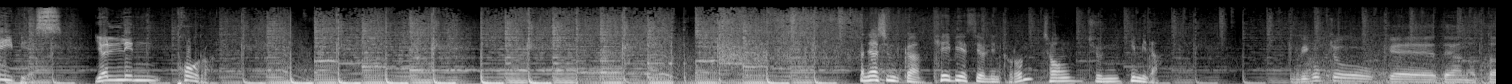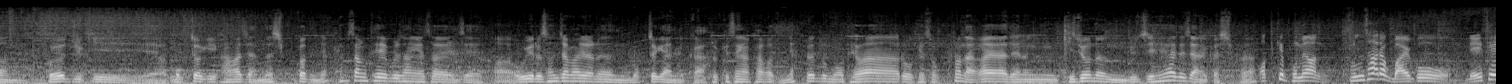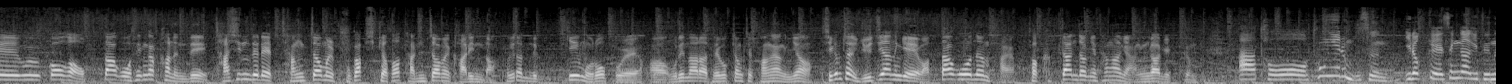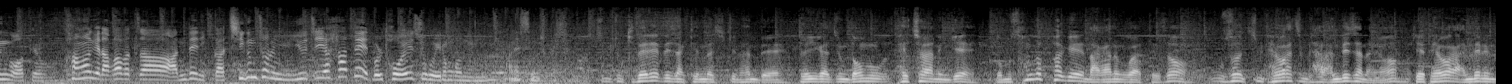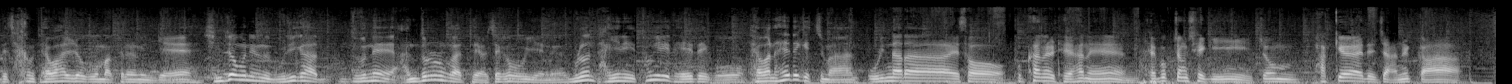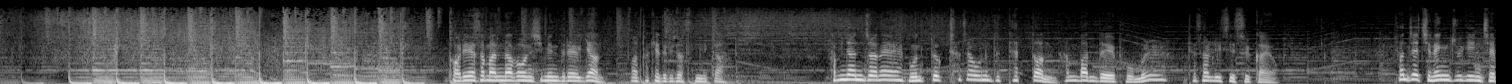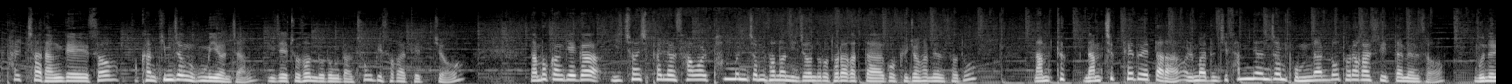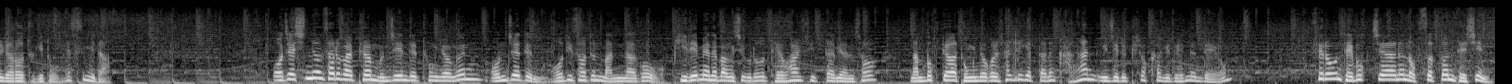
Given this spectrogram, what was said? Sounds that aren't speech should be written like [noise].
KBS 열린 토론 안녕하십니까. KBS 열린 토론 정준희입니다. 미국 쪽에 대한 어떤 보여주기의 목적이 강하지 않나 싶거든요. 협상 테이블 상에서 이제 어, 우위를 선점하려는 목적이 아닐까 그렇게 생각하거든요. 그래도 뭐 대화로 계속 풀어 나가야 되는 기조는 유지해야 되지 않을까 싶어요. 어떻게 보면 군사력 말고 내세울 거가 없다고 생각하는데 자신들의 장점을 부각시켜서 단점을 가린다 뭐 이런 느낌으로 보여요. 어, 우리나라 대북 정책 방향은요 지금처럼 유지하는 게 맞다고는 봐요. 더 극단적인 상황이 안 가게끔. 아, 더 통일은 무슨 이렇게 생각이 드는 것 같아요. 강하게 나가봤자 안 되니까 지금처럼 유지하되 뭘 더해주고 이런 거는 안 했으면 좋겠어요. 좀 기다려야 되지 않겠나 싶긴 한데 저희가 지금 너무 대처하는 게 너무 성급하게 나가는 것 같아서 우선 지금 대화가 지금 잘 안 되잖아요. 이게 대화가 안 되는데 자꾸 대화하려고 막 그러는 게 김정은이는 우리가 눈에 안 들어오는 것 같아요. 제가 보기에는 물론 당연히 통일이 돼야 되고 대화는 해야 되겠지만 우리나라에서 북한을 대하는 대북 정책이 좀 바뀌어야 되지 않을까 거리에서 만나본 시민들의 의견 어떻게 들으셨습니까? 3년 전에 문득 찾아오는 듯 했던 한반도의 봄을 되살릴 수 있을까요? 현재 진행 중인 제8차 당대에서 북한 김정은 국무위원장, 이제 조선노동당 총비서가 됐죠. 남북관계가 2018년 4월 판문점 선언 이전으로 돌아갔다고 규정하면서도 남특, 남측 태도에 따라 얼마든지 3년 전 봄날로 돌아갈 수 있다면서 문을 열어두기도 했습니다. 어제 신년사를 발표한 문재인 대통령은 언제든 어디서든 만나고 비대면의 방식으로 대화할 수 있다면서 남북대화 동력을 살리겠다는 강한 의지를 피력하기도 했는데요. 새로운 대북 제안은 없었던 대신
